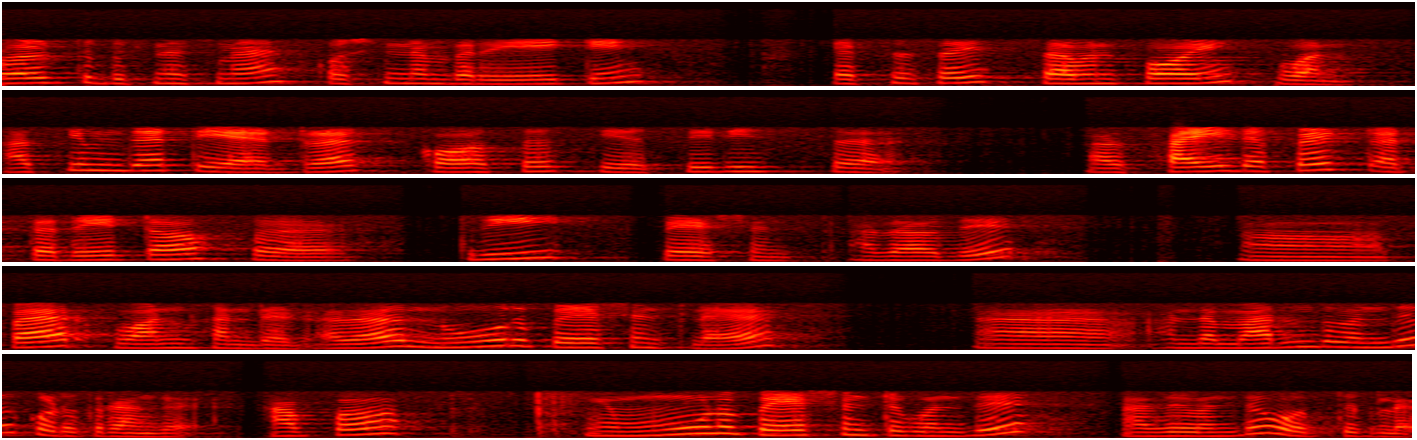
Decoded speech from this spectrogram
12th business math question number 18 exercise 7.1 assume that a drug causes a serious uh, a side effect at the rate of uh, 3 patients அதாவது per 100 அதாவது நூறு பேஷண்ட்டில் அந்த மருந்து வந்து கொடுக்குறாங்க அப்போ மூணு பேஷண்ட்டுக்கு வந்து அது வந்து ஒத்துக்கல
